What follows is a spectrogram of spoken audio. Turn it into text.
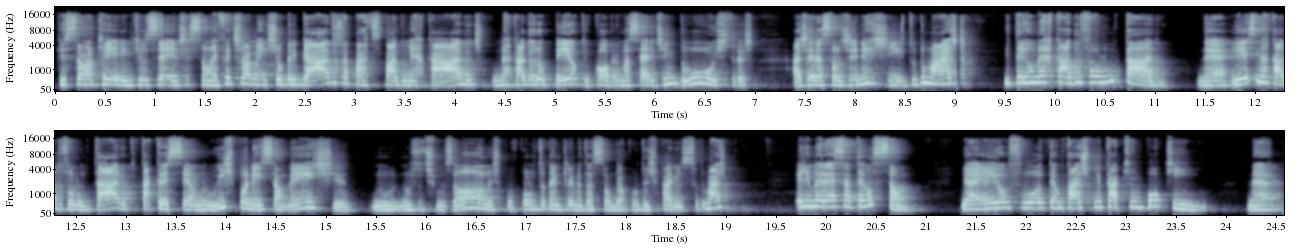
que são aquele em que os entes são efetivamente obrigados a participar do mercado, tipo o mercado europeu, que cobre uma série de indústrias, a geração de energia e tudo mais, e tem o mercado voluntário, né? E esse mercado voluntário, que está crescendo exponencialmente no, nos últimos anos, por conta da implementação do Acordo de Paris e tudo mais, ele merece atenção. E aí eu vou tentar explicar aqui um pouquinho. Né?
